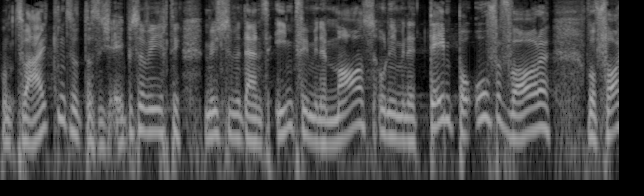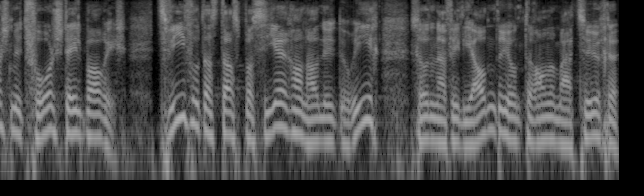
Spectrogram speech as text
und zweitens, und das ist ebenso wichtig, müssen wir dann das Impfen in einem Maß und in einem Tempo auffahren, wo fast nicht vorstellbar ist. Zweifel, dass das passieren kann, hat nicht nur ich, sondern auch viele andere, unter anderem auch die Zürcher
